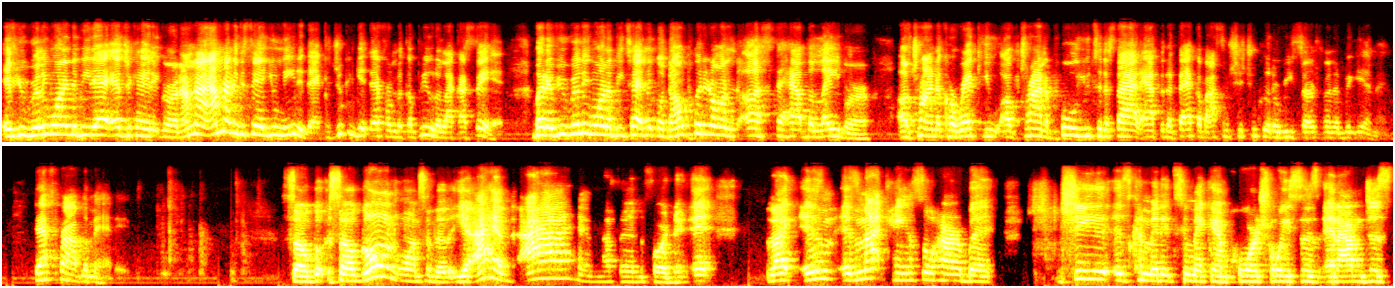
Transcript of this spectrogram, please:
If you really wanted to be that educated girl, and I'm not, I'm not even saying you needed that because you can get that from the computer, like I said. But if you really want to be technical, don't put it on us to have the labor of trying to correct you, of trying to pull you to the side after the fact about some shit you could have researched in the beginning. That's problematic. So so going on to the yeah, I have I have nothing for it. Like isn't is not cancel her, but she is committed to making poor choices, and I'm just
